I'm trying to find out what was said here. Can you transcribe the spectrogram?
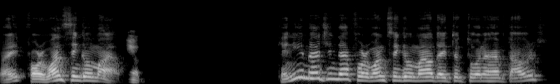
right? For one single mile. Yep. Can you imagine that for one single mile they took two and a half dollars?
